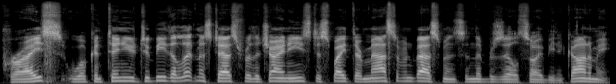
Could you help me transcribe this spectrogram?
Price will continue to be the litmus test for the Chinese despite their massive investments in the Brazil soybean economy.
